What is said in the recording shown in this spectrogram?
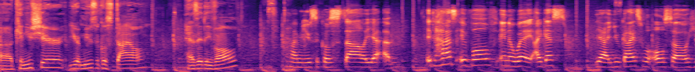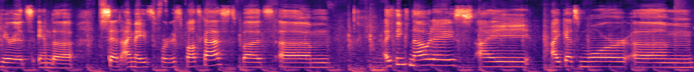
Uh, can you share your musical style? Has it evolved? My musical style, yeah, um, it has evolved in a way. I guess, yeah, you guys will also hear it in the set I made for this podcast. But um, I think nowadays I I get more um,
